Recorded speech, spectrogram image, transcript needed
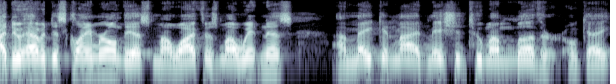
I do have a disclaimer on this. My wife is my witness. I'm making my admission to my mother, okay?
